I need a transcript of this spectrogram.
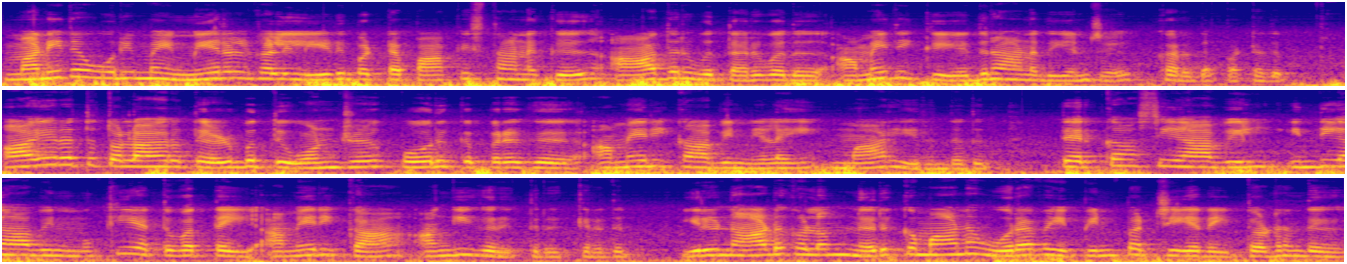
மனித உரிமை மீறல்களில் ஈடுபட்ட பாகிஸ்தானுக்கு ஆதரவு தருவது அமைதிக்கு எதிரானது என்று கருதப்பட்டது. ஆயிரத்தி தொள்ளாயிரத்து எழுபத்தி ஒன்று போருக்கு பிறகு அமெரிக்காவின் நிலை மாறியிருந்தது. தெற்காசியாவில் இந்தியாவின் முக்கியத்துவத்தை அமெரிக்கா அங்கீகரித்திருக்கிறது. இரு நாடுகளும் நெருக்கமான உறவை பின்பற்றியதைத் தொடர்ந்து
